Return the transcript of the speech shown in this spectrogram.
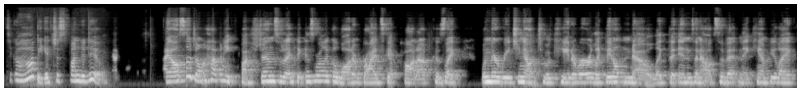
it's like a hobby. It's just fun to do. I also don't have any questions, which I think is where like a lot of brides get caught up because like when they're reaching out to a caterer, like they don't know like the ins and outs of it, and they can't be like,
